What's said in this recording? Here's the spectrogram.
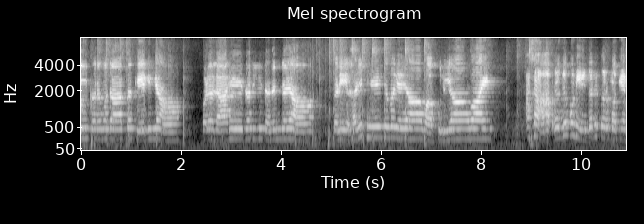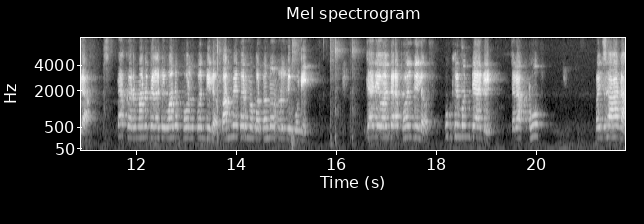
आणि कर्मदात केलिया पळला हे जरी धनंजया तरी हरिथे जवया वाकुलिया वाय. असा रजगुणी जरी कर्म केला त्या कर्माने त्याला देवानं फल पण दिलं. काम्य कर्म करतो ना रजगुणी. त्या देवाने त्याला फल दिलं. खूप श्रीमंती आली त्याला खूप पैसा आला.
